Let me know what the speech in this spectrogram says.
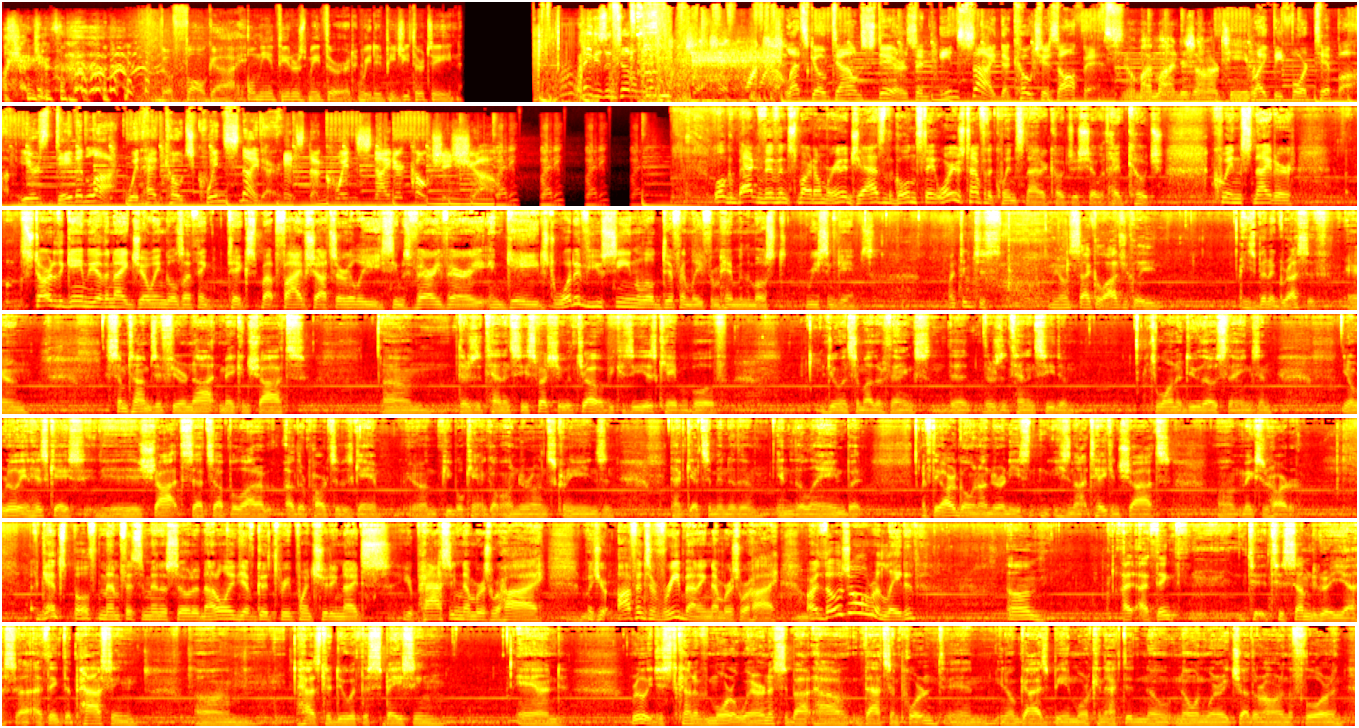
The Fall Guy. Only in theaters May 3rd. Rated PG-13. Ladies and gentlemen, let's go downstairs and inside the coach's office. You know, my mind is on our team. Right before tip off, here's David Locke with head coach Quin Snyder. It's the Quin Snyder Coaches Show. Welcome back, Vivint Smart Home Arena Jazz of the Golden State Warriors. Time for the Quin Snyder Coaches Show with head coach Quin Snyder. Started the game the other night. Joe Ingles, I think, takes about five shots early. He seems very, very engaged. What have you seen a little differently from him in the most recent games? I think just you know psychologically, he's been aggressive, and sometimes if you're not making shots, um, there's a tendency, especially with Joe, because he is capable of doing some other things. That there's a tendency to to want to do those things, and you know, really in his case, his shot sets up a lot of other parts of his game. You know, and people can't go under on screens, and that gets him into the into the lane, but if they are going under and he's he's not taking shots, um, makes it harder. Against both Memphis and Minnesota, not only do you have good three point shooting nights, your passing numbers were high, mm-hmm. but your offensive rebounding numbers were high. Mm-hmm. Are those all related? Um, I, I think to, to some degree, yes. I, I think the passing um, has to do with the spacing and really just kind of more awareness about how that's important and you know guys being more connected know knowing where each other are on the floor. And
